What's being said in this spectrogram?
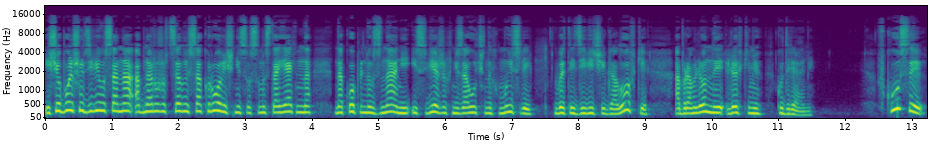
Еще больше удивилась она, обнаружив целую сокровищницу самостоятельно накопленных знаний и свежих незаученных мыслей в этой девичьей головке, обрамленной легкими кудрями. Вкусы,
